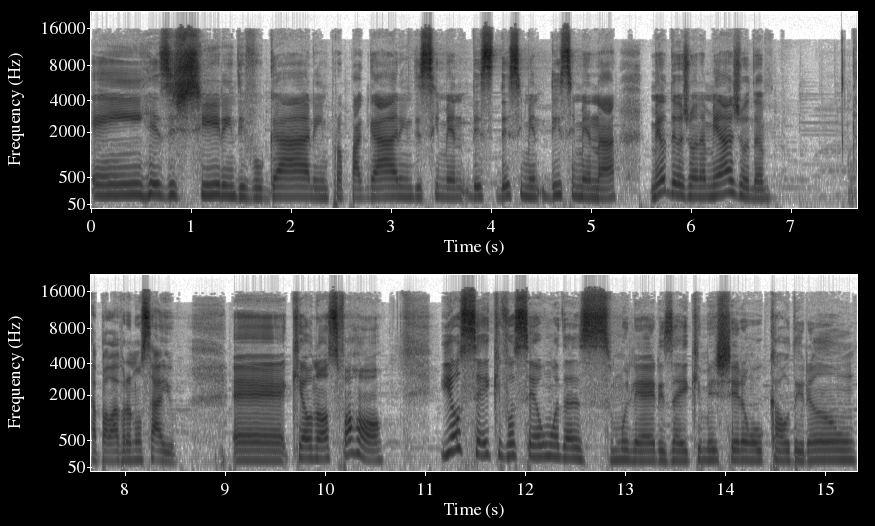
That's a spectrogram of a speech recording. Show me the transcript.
em resistir, em divulgar, em propagar, em dissimen- dis- dissimen- disseminar. Meu Deus, Joana, me ajuda que a palavra não saiu, é, que é o nosso forró. E eu sei que você é uma das mulheres aí que mexeram o caldeirão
